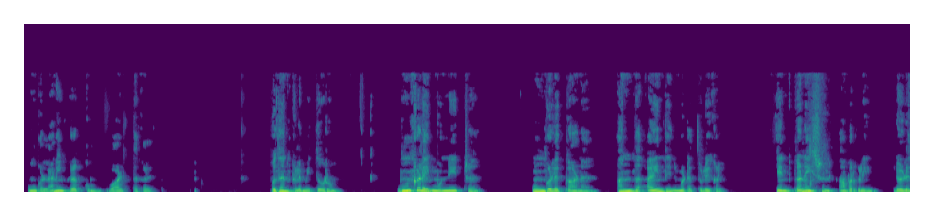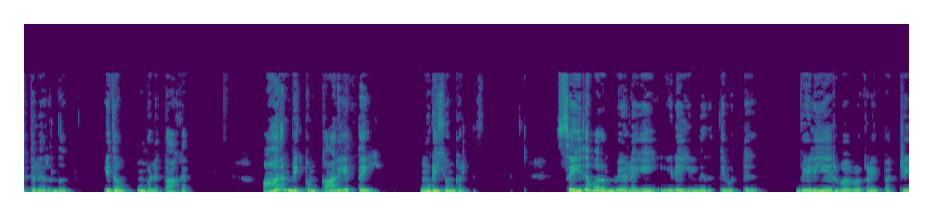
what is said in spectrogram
உங்கள் அனைவருக்கும் வாழ்த்துகள். புதன்கிழமை தோறும் உங்களை முன்னேற்ற உங்களுக்கான அந்த ஐந்து நிமிட துளிகள் என் கணேசன் அவர்களின் எழுத்திலிருந்து இதோ உங்களுக்காக. ஆரம்பிக்கும் காரியத்தை முடியுங்கள். செய்து வரும் வேலையை இடையில் நிறுத்திவிட்டு வெளியேறுபவர்களை பற்றி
